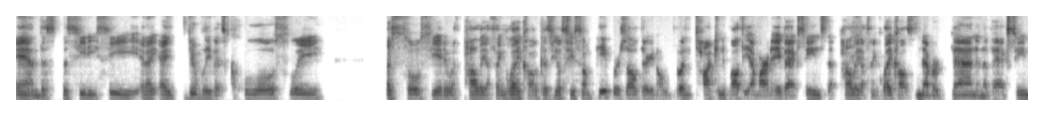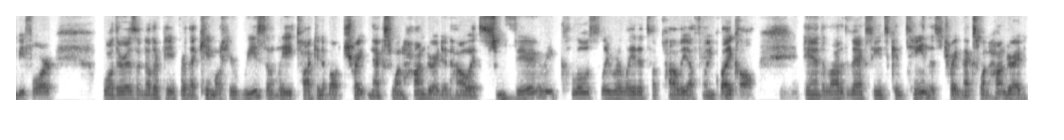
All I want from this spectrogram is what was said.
And this, the CDC, and I, I do believe it's closely associated with polyethylene glycol because you'll see some papers out there, you know, when talking about the mRNA vaccines, that polyethylene glycol has never been in a vaccine before. Well, there is another paper that came out here recently talking about Triton X 100 and how it's very closely related to polyethylene glycol. Mm-hmm. And a lot of the vaccines contain this Triton X 100.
